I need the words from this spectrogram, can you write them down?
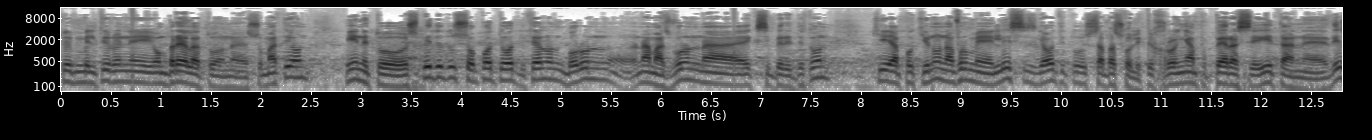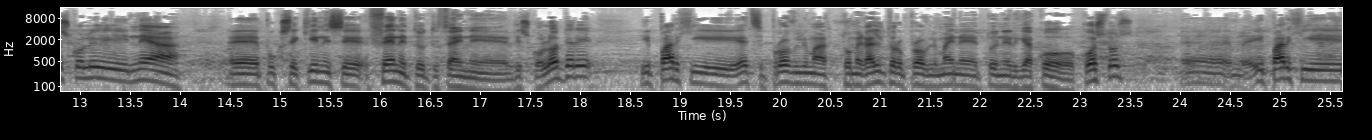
το επιμελητήριο είναι η ομπρέλα των σωματείων είναι το σπίτι τους, οπότε ό,τι θέλουν μπορούν να μας βρουν, να εξυπηρετηθούν και από κοινού να βρούμε λύσεις για ό,τι τους απασχολεί. Η χρονιά που πέρασε ήταν ε, δύσκολη, η νέα ε, που ξεκίνησε φαίνεται ότι θα είναι δυσκολότερη. Υπάρχει έτσι πρόβλημα, το μεγαλύτερο πρόβλημα είναι το ενεργειακό κόστος. Ε, υπάρχει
